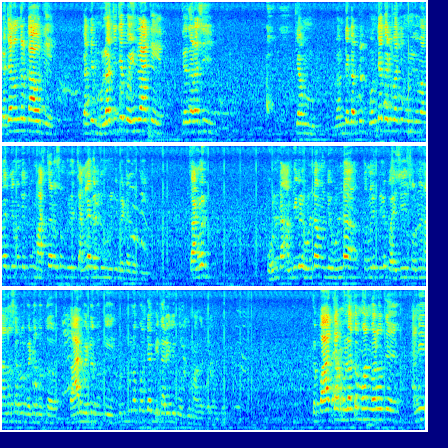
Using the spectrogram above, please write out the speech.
त्याच्यानंतर का होते? का ते मुलाची जे बहीण राहते ते जराशी त्या का तू कोणत्या गरिबाची मुलगी मागायची म्हणजे तू मास्तर असून तुला चांगल्या घरची मुलगी भेटत होती? चांगलं हुंडा आमच्याकडे हुंडा म्हणजे हुंडा चांगले तुले पैसे सोनं नाणं सर्व भेटत होतं कार भेटत होती. पण तुला कोणत्या भिकाऱ्याची मुलगी मागत होता? म्हणते तर पा त्या मुलाचं मन भरवते आणि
